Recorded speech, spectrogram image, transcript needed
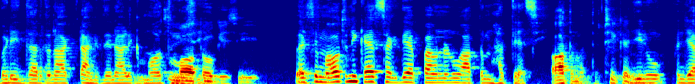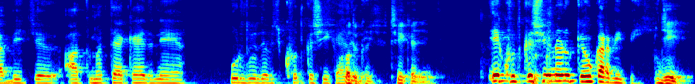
ਬੜੀ ਦਰਦਨਾਕ ਢੰਗ ਦੇ ਨਾਲ ਇੱਕ ਮੌਤ ਹੋਈ ਮੌਤ ਸੀ। ਹੋ ਗਈ ਸੀ। ਵੈਸੇ ਮੌਤ ਨਹੀਂ ਕਹਿ ਸਕਦੇ ਆਪਾਂ ਉਹਨਾਂ ਨੂੰ ਆਤਮ ਹੱਤਿਆ ਸੀ। ਆਤਮ ਹੱਤਿਆ ਠੀਕ ਹੈ ਜੀ। ਜਿਹਨੂੰ ਪੰਜਾਬੀ ਚ ਆਤਮ ਹੱਤਿਆ ਕਹਿ ਦਿੰਦੇ ਆ ਉਰਦੂ ਦੇ ਵਿੱਚ ਖੁਦਕੁਸ਼ੀ ਕਹਿ ਦਿੰਦੇ ਖੁਦਕੁਸ਼ੀ ਠੀਕ ਹੈ ਜੀ। ਇਹ ਖੁਦਕੁਸ਼ੀ ਉਹਨਾਂ ਨੂੰ ਕਿਉਂ ਕਰਨੀ ਪਈ? ਜੀ।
